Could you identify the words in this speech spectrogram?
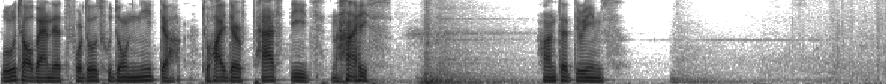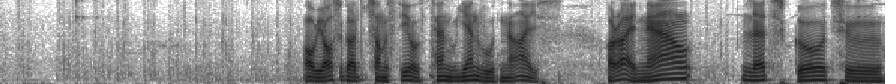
Brutal bandit for those who don't need the, to hide their past deeds. Nice. Haunted dreams. Oh, we also got some steels. 10 yen wood. Nice. Alright, now let's go to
